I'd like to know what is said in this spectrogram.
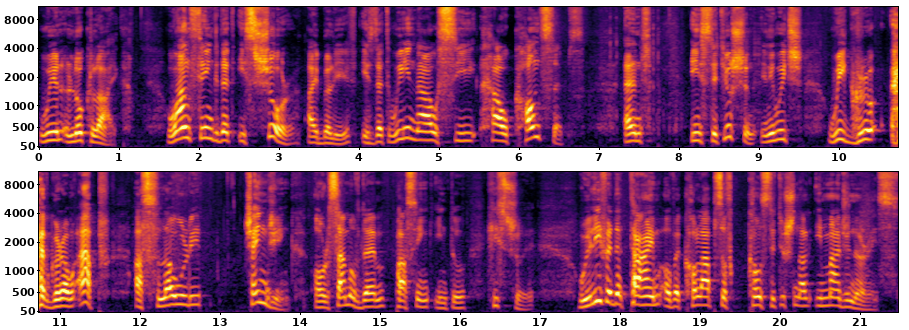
will look like. One thing that is sure, I believe, is that we now see how concepts and institutions in which we grew, have grown up are slowly changing, or some of them passing into history. We live at a time of a collapse of constitutional imaginaries.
